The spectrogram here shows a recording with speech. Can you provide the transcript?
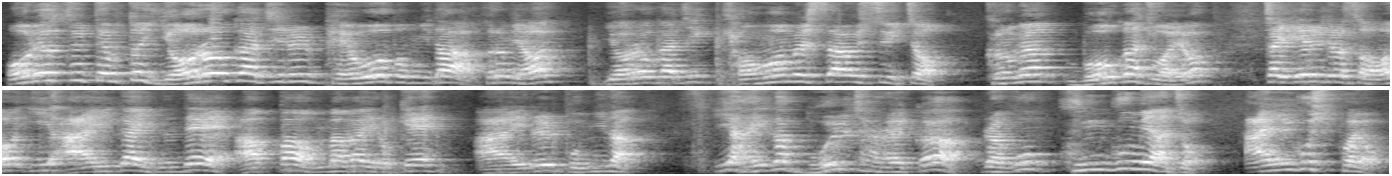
어렸을 때부터 여러 가지를 배워봅니다. 그러면 여러 가지 경험을 쌓을 수 있죠. 그러면 뭐가 좋아요? 자, 예를 들어서 이 아이가 있는데 아빠, 엄마가 이렇게 아이를 봅니다. 이 아이가 뭘 잘할까? 라고 궁금해하죠. 알고 싶어요.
